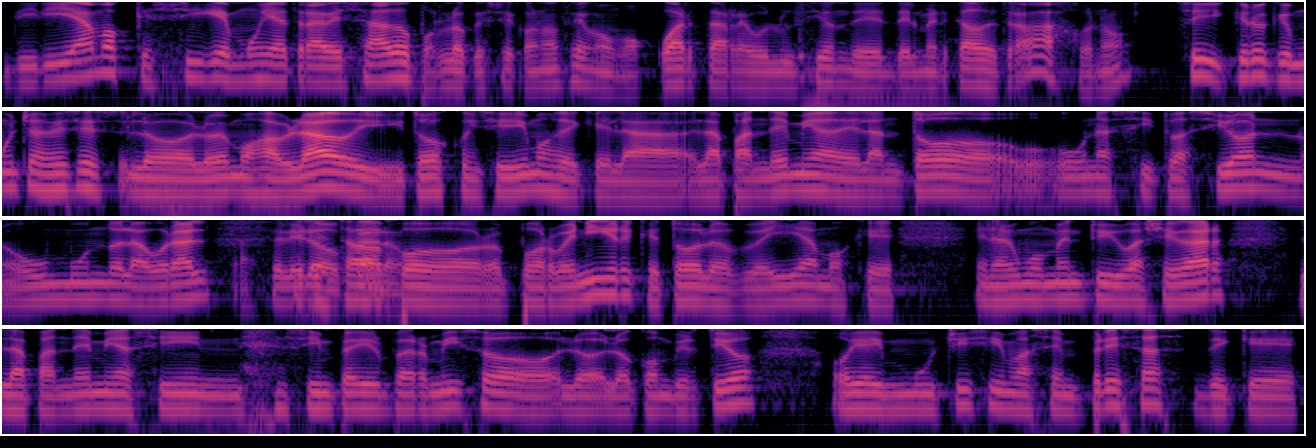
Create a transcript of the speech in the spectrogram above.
diríamos, que sigue muy atravesado por lo que se conoce como cuarta revolución del mercado de trabajo, ¿no? Sí, creo que muchas veces lo, hemos hablado y todos coincidimos de que la, pandemia adelantó una situación o un mundo laboral que estaba por, por venir, que todos los veíamos que en algún momento iba a llegar. La pandemia sin, sin pedir permiso lo, lo convirtió. Hoy hay muchísimas empresas de que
